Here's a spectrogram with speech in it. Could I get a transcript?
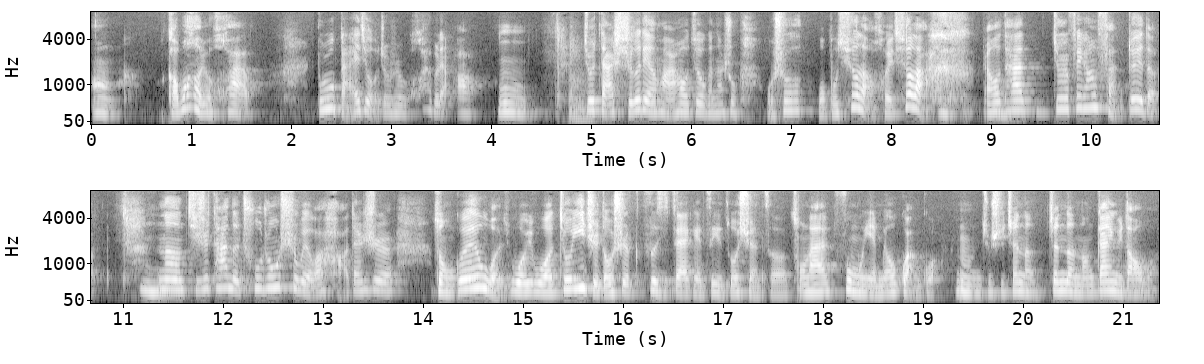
嗯，搞不好就坏了。不如白酒就是坏不了。嗯，就打十个电话，然后最后跟他说：“我说我不去了，回去了。”然后他就是非常反对的。那其实他的初衷是为我好，但是总归我我我就一直都是自己在给自己做选择，从来父母也没有管过。嗯，就是真的真的能干预到我。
